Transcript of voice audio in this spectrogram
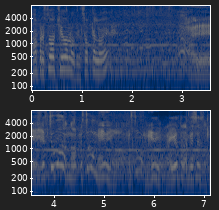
No, pero estuvo chido lo del Zócalo, ¿eh? Ay, estuvo, no, estuvo medio, estuvo medio. Hay otras veces donde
